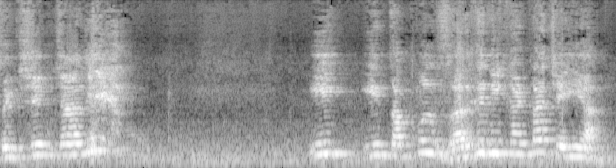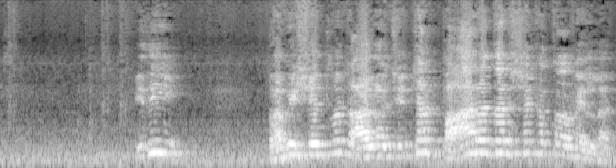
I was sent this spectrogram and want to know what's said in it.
శిక్షించాలి. ఈ ఈ తప్పులు జరగనీకంటా చెయ్యాలి. ఇది భవిష్యత్తులో ఆలోచించాలి పారదర్శకతో వెళ్ళాలి.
